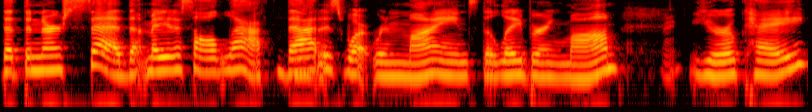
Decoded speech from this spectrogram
that the nurse said that made us all laugh. Mm-hmm. That is what reminds the laboring mom Right. you're okay,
